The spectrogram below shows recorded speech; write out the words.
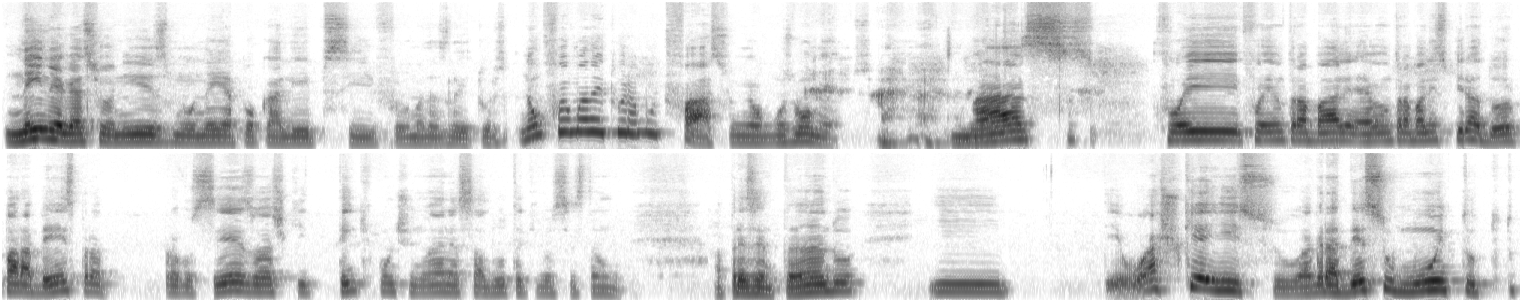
nem negacionismo, nem apocalipse foi uma das leituras. Não foi uma leitura muito fácil em alguns momentos, mas foi, foi um trabalho, é um trabalho inspirador. Parabéns para vocês. Eu acho que tem que continuar nessa luta que vocês estão apresentando. E eu acho que é isso. Agradeço muito tudo,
